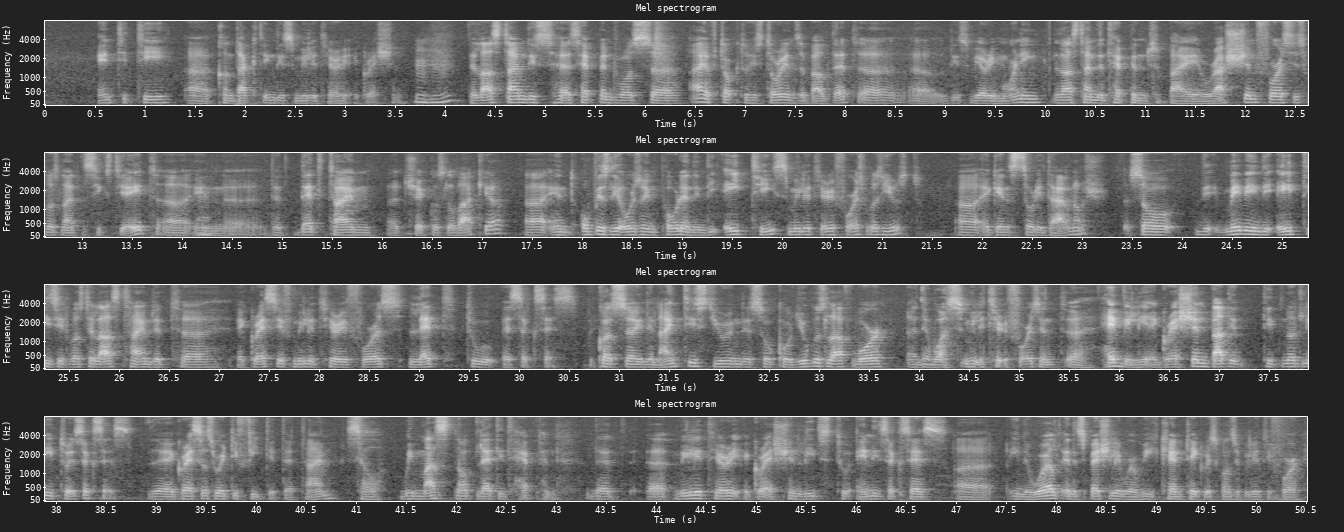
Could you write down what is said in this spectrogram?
entity uh, conducting this military aggression. Mm-hmm. The last time this has happened was uh, I have talked to historians about that uh, uh this very morning. The last time that happened by Russian forces was 1968 uh, in uh, the, that time Czechoslovakia, and obviously also in Poland in the 80s military force was used against Solidarność so the, maybe in the 80s it was the last time that uh, aggressive military force led to a success. Because uh, in the 90s during the so-called yugoslav war uh, there was military force and uh, heavily aggression but it did not lead to a success. The aggressors were defeated that time. So we must not let it happen that uh, military aggression leads to any success uh, in the world and especially where we can take responsibility for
